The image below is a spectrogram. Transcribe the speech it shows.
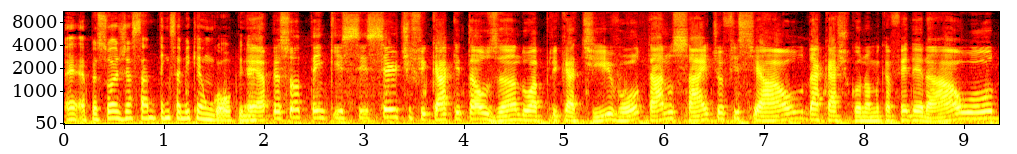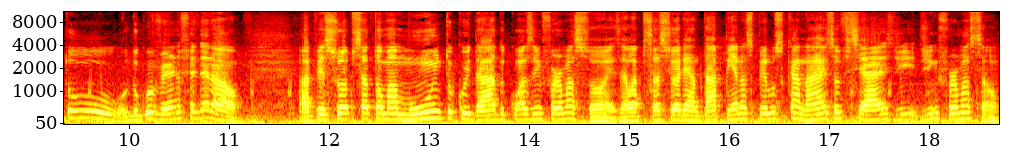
é, a pessoa já sabe, tem que saber que é um golpe, né? É, a pessoa tem que se certificar que está usando o aplicativo ou está no site oficial da Caixa Econômica Federal ou do, do governo federal. A pessoa precisa tomar muito cuidado com as informações, ela precisa se orientar apenas pelos canais oficiais de, de informação.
